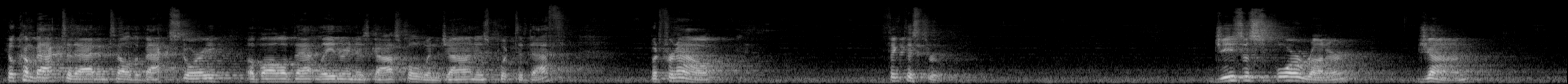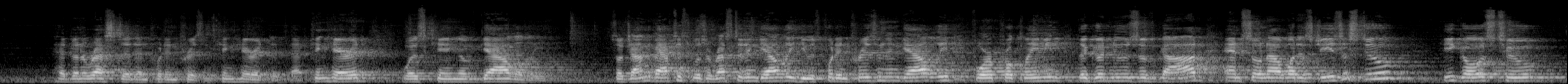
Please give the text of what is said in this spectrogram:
He'll come back to that and tell the backstory of all of that later in his gospel when John is put to death. But for now, think this through. Jesus' forerunner, John, had been arrested and put in prison. King Herod did that. King Herod was king of Galilee. So John the Baptist was arrested in Galilee. He was put in prison in Galilee for proclaiming the good news of God. And so now what does Jesus do? He goes to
